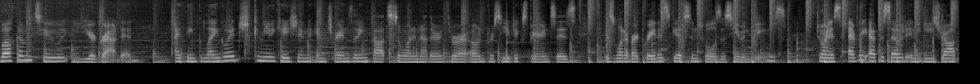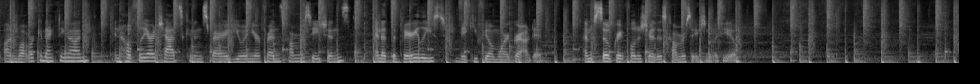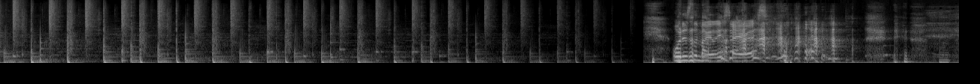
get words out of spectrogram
Welcome to You're Grounded. I think language, communication, and translating thoughts to one another through our own perceived experiences is one of our greatest gifts and tools as human beings. Join us every episode and eavesdrop on what we're connecting on, and hopefully, our chats can inspire you and your friends' conversations, and at the very least, make you feel more grounded. I'm so grateful to share this conversation with you. What is the Miley Cyrus?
